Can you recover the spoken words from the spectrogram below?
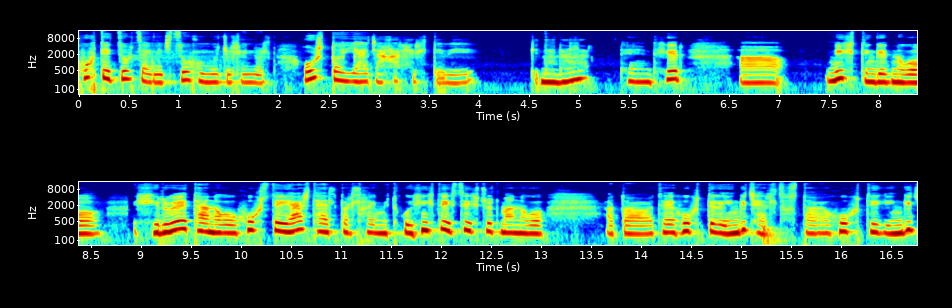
хүүхдээ зөв загнаж зөв хүмүүжүүлэх нь бол өөртөө яаж анхаарах хэрэгтэй вэ? Гэдэг талаар. Тийм. Тэгэхээр а нэгт ингээд нөгөө хэрвээ та нөгөө хүүхдээ яаж тайлбарлахыг мэдгүй ихэнхдээ эцэг эхчүүд маань нөгөө одоо тий хүүхдтэйгээ ингэж харилцах хэрэгтэй хүүхдийг ингэж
